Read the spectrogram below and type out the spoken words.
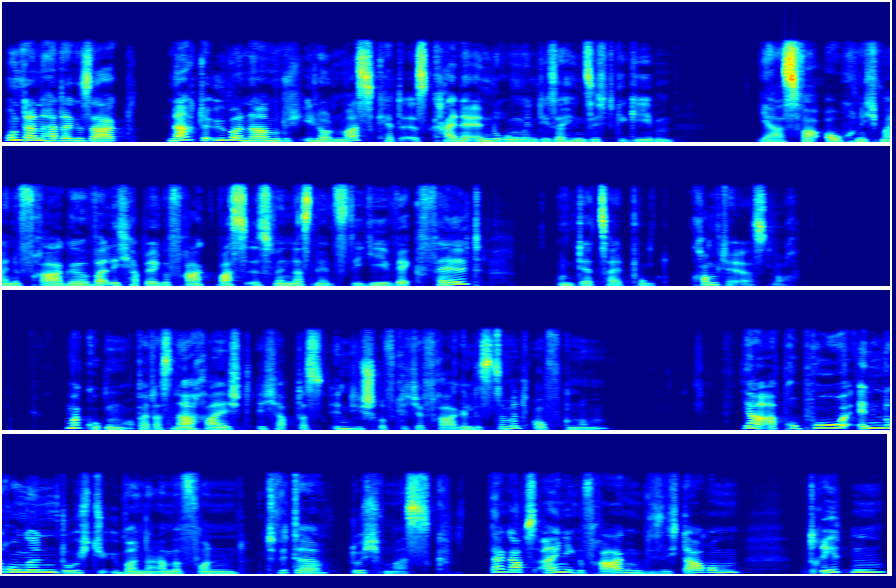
Und dann hat er gesagt, nach der Übernahme durch Elon Musk hätte es keine Änderungen in dieser Hinsicht gegeben. Ja, es war auch nicht meine Frage, weil ich habe ja gefragt, was ist, wenn das NetzDG wegfällt? Und der Zeitpunkt kommt ja erst noch. Mal gucken, ob er das nachreicht. Ich habe das in die schriftliche Frageliste mit aufgenommen. Ja, apropos Änderungen durch die Übernahme von Twitter durch Musk. Da gab es einige Fragen, die sich darum drehten.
